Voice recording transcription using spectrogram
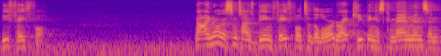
be faithful. Now, I know that sometimes being faithful to the Lord, right, keeping his commandments and,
